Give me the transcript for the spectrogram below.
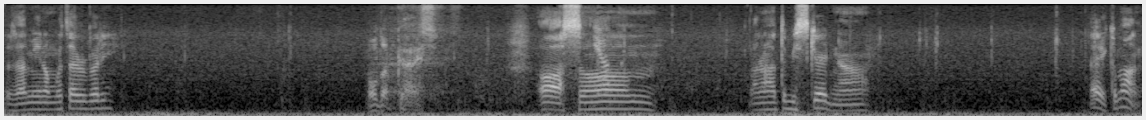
Does that mean I'm with everybody? Hold up, guys. Awesome. I don't have to be scared now. Hey, come on.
